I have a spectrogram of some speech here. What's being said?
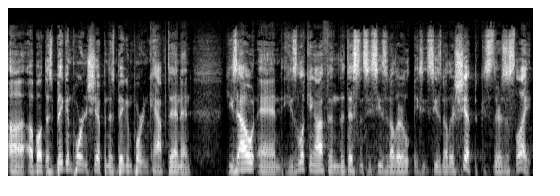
uh, about this big important ship and this big important captain, and he's out and he's looking off in the distance. He sees another he sees another ship because there's this light.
